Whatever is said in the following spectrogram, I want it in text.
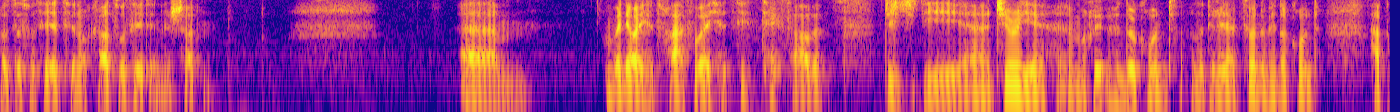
Also das, was ihr jetzt hier noch gerade so seht in den Schatten. Ähm, und wenn ihr euch jetzt fragt, wo ich jetzt diesen Text habe, die, die äh, Jury im Re Hintergrund, also die Redaktion im Hintergrund, habe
